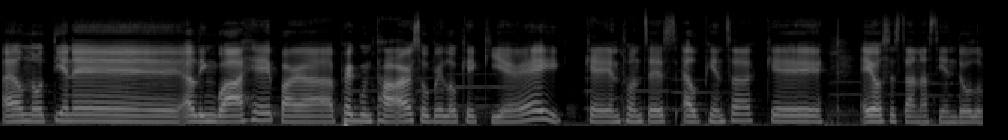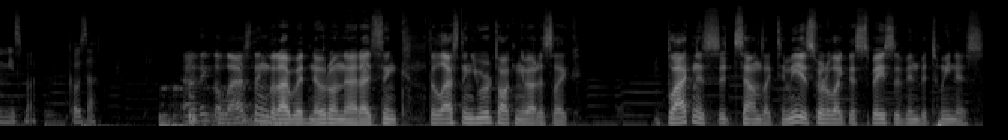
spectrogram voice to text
él no tiene el lenguaje para preguntar sobre lo que quiere y que entonces él piensa que ellos están haciendo lo misma cosa. And I think the last thing that I would note on that, I think the last thing you were talking about is like blackness. It sounds like to me is sort of like this space of in betweenness,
